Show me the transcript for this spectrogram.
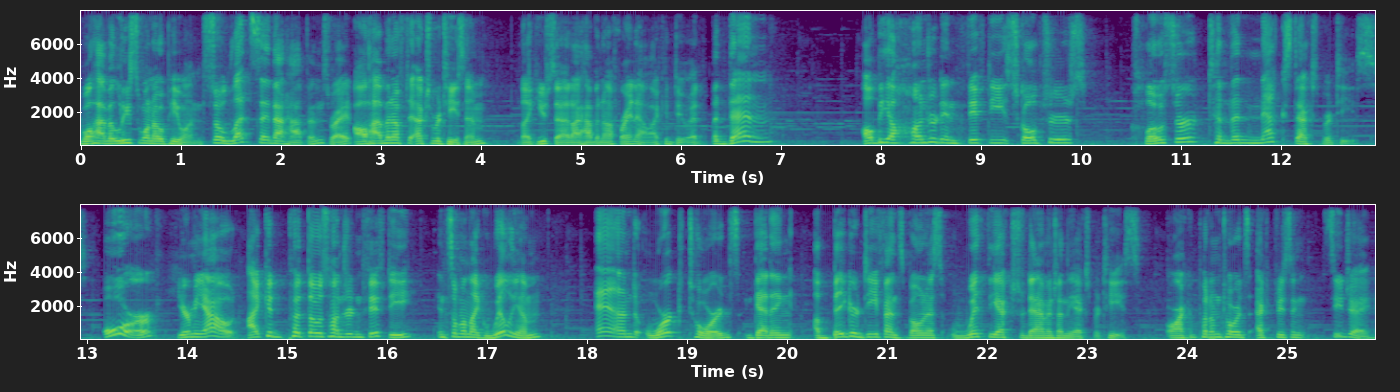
we'll have at least one OP one. So let's say that happens right? I'll have enough to expertise him. Like you said I have enough right now. I could do it. But then I'll be 150 sculptures closer to the next expertise. Or hear me out I could put those 150 in someone like William and work towards getting a bigger defense bonus with the extra damage and the expertise. Or I could put them towards expertising CJ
